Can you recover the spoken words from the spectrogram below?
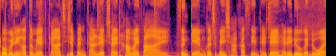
รวมไปถึงอัลติเมทการ์ดที่จะเป็นการเรียกใช้ท่าไม้ตาย ซึ่งเกมก็จะมีฉากคัสซีนเท่ๆให้ได้ดูกันด้วย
